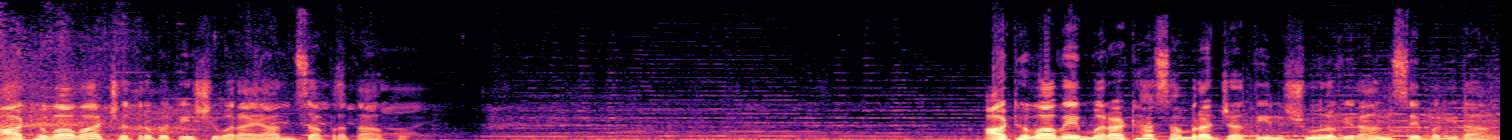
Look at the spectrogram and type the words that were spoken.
आठवावा छत्रपती शिवरायांचा प्रताप। आठवावे मराठा साम्राज्यातील शूरवीरांचे बलिदान।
